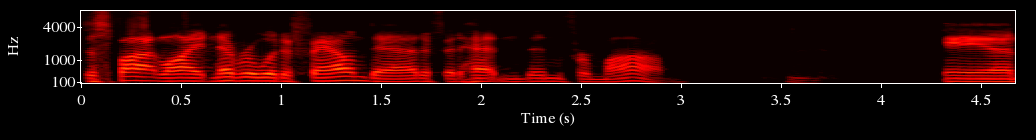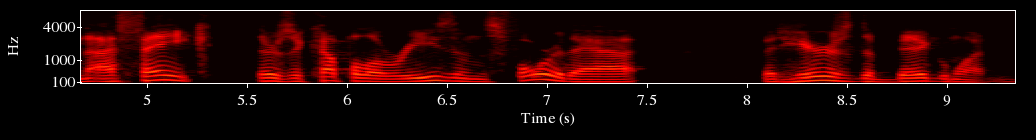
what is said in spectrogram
the spotlight never would have found dad if it hadn't been for mom hmm. and i think there's a couple of reasons for that but here's the big one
